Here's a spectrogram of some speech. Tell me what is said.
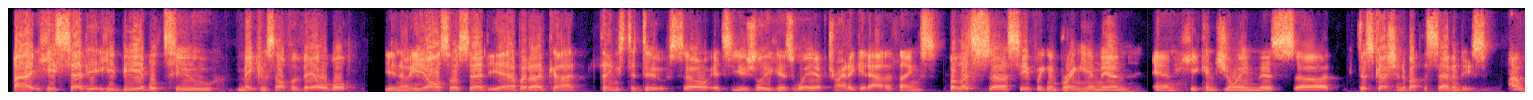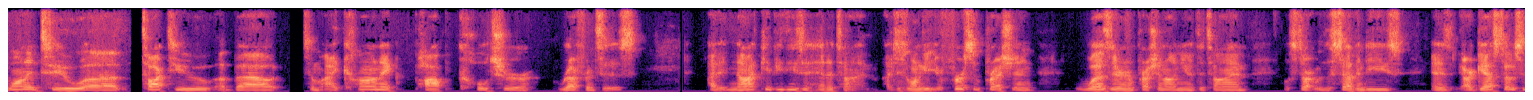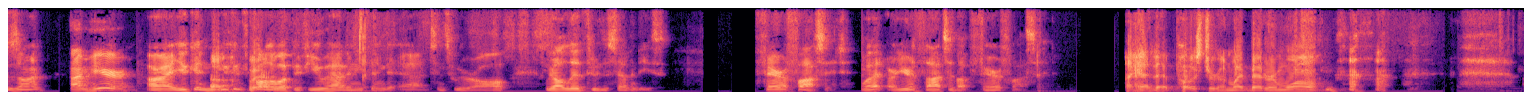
Uh, he said he'd be able to make himself available. You know, he also said, "Yeah, but I've got things to do." So it's usually his way of trying to get out of things. But let's uh, see if we can bring him in, and he can join this uh, discussion about the '70s. I wanted to uh, talk to you about some iconic pop culture references. I did not give you these ahead of time. I just want to get your first impression. Was there an impression on you at the time? We'll start with the 70s. And our guest host is on. I'm here. All right, you can Oh, you can oh, well- follow up if you have anything to add, since we were all we all lived through the 70s. Farrah Fawcett. What are your thoughts about Farrah Fawcett? I had that poster on my bedroom wall.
